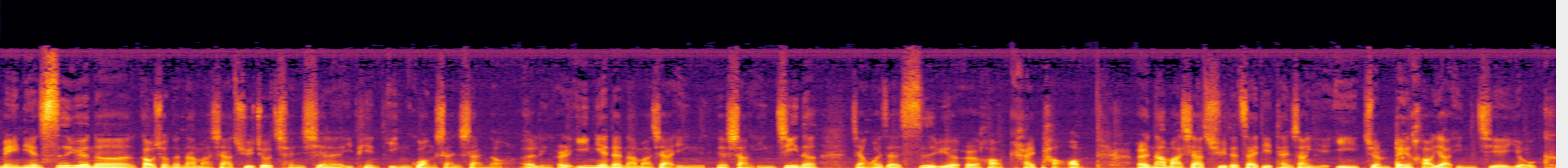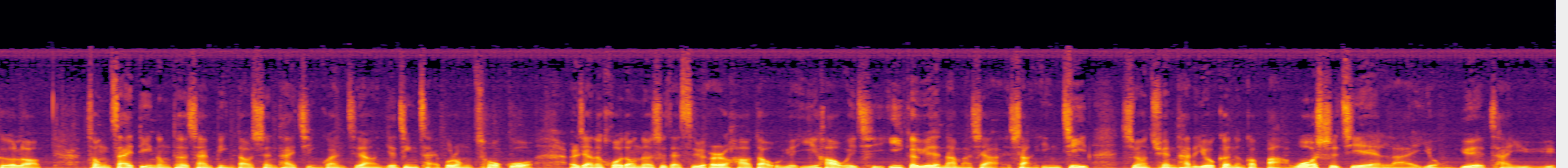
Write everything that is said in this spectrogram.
每年四月呢，高雄的纳马夏区就呈现了一片银光闪闪哦。二零二一年的纳马夏银赏银季呢，将会在四月二号开跑，而纳马夏区的在地摊商也已准备好要迎接游客了。从在地农特产品到生态景观，这样精彩不容错过。而这样的活动呢，是在四月二号到五月一号，为期一个月的纳马夏赏银季，希望全台的游客能够把握时间来踊跃参与。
